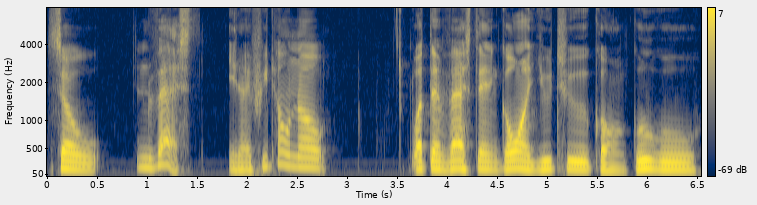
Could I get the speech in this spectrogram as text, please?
So invest. You know, if you don't know what to invest in, go on YouTube, go on Google.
